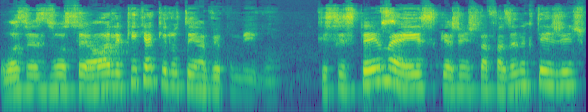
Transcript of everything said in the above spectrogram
Ou às vezes você olha, o que, que aquilo tem a ver comigo? Que sistema é esse que a gente está fazendo que tem gente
